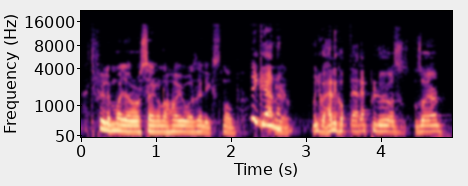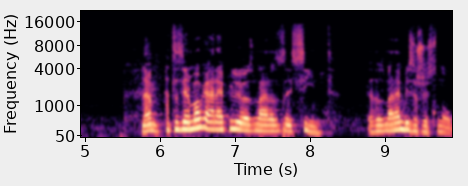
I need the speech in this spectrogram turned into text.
Hát főleg Magyarországon a hajó az elég snob. igen. Igen. Mondjuk a helikopter repülő az, az olyan. Nem? Hát azért maga a repülő az már az egy szint. Tehát az már nem biztos, hogy snob.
